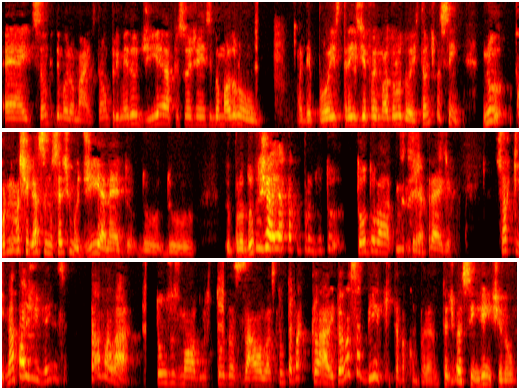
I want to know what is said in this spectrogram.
é a edição que demorou mais. Então, no primeiro dia a pessoa já recebeu o módulo 1. Depois, três dias foi o módulo 2. Então, tipo assim, no, quando ela chegasse no sétimo dia né, do, do, do, do produto, já ia estar com o produto todo lá entregue. Só que na página de vendas, Tava lá, todos os módulos, todas as aulas, então tava claro. Então ela sabia que estava comprando. Então, tipo assim, gente, não.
